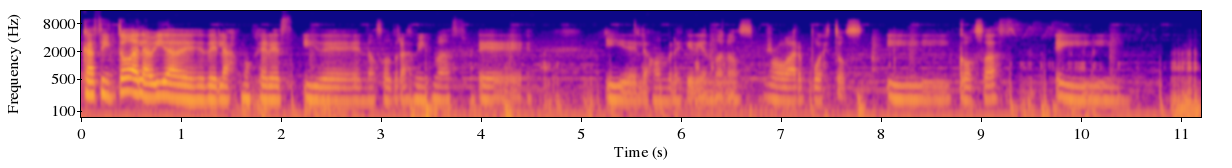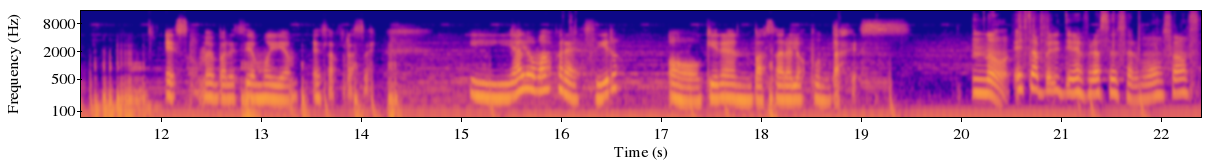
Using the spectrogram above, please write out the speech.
casi toda la vida de, de las mujeres y de nosotras mismas eh, y de los hombres queriéndonos robar puestos y cosas. Y eso me pareció muy bien esa frase. Y algo más para decir o quieren pasar a los puntajes No, esta peli tiene frases hermosas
